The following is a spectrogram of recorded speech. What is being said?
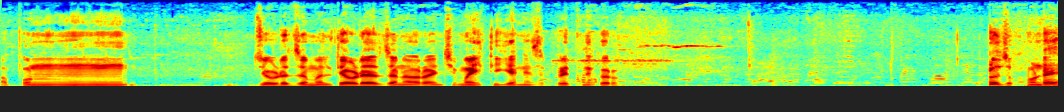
आपण जेवढं जमल तेवढ्या जनावरांची माहिती घेण्याचा प्रयत्न करू. कुठलं खोंड आहे?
